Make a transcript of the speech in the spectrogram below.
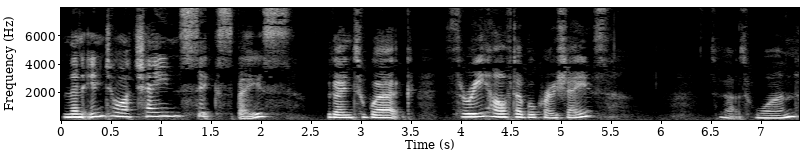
And then into our chain six space, we're going to work three half double crochets. So that's one,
